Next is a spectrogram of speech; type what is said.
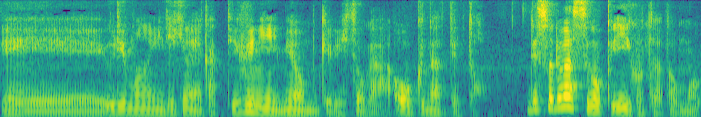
えー、売り物にできないかっていうふうに目を向ける人が多くなってると。で、それはすごくいいことだと思う。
